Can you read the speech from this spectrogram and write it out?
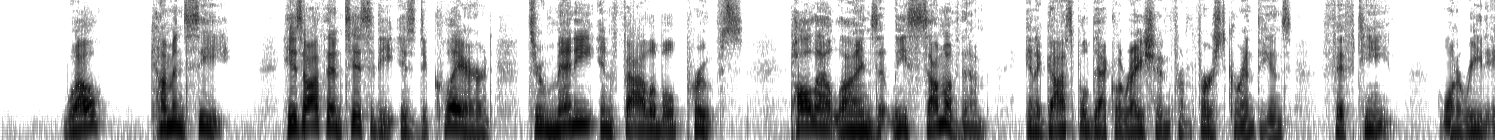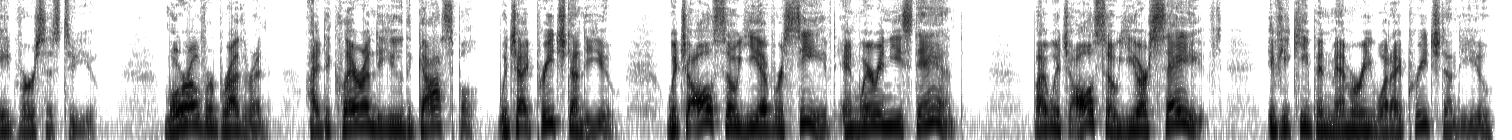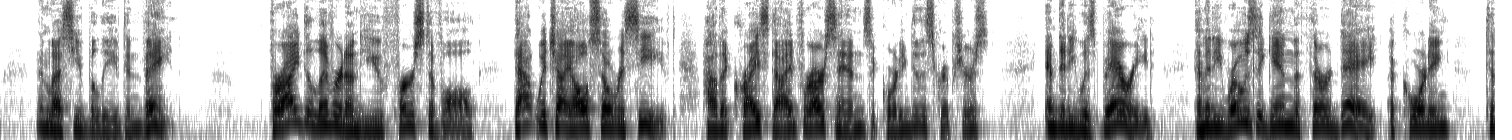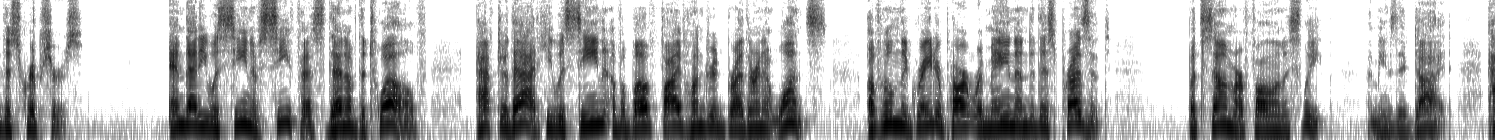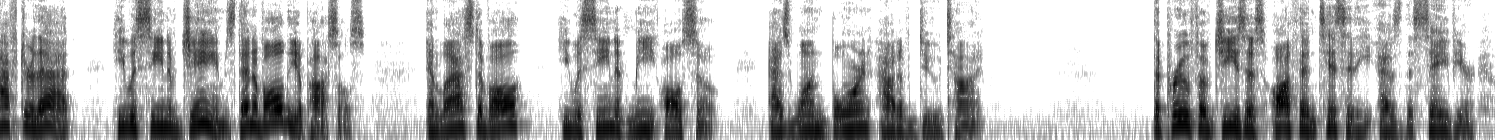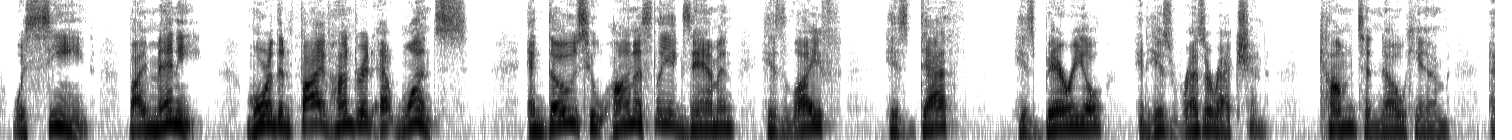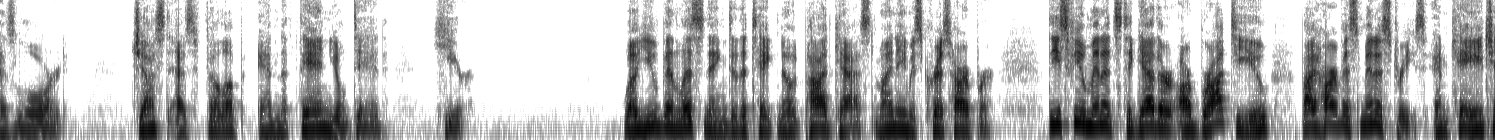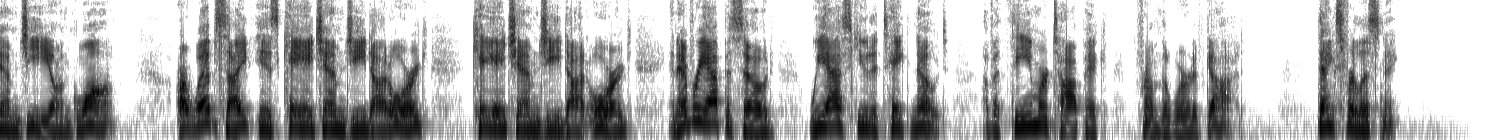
Well, come and see. His authenticity is declared through many infallible proofs. Paul outlines at least some of them in a gospel declaration from 1 Corinthians 15. I want to read eight verses to you. Moreover, brethren, I declare unto you the gospel which I preached unto you, which also ye have received, and wherein ye stand, by which also ye are saved, if ye keep in memory what I preached unto you, unless ye believed in vain. For I delivered unto you first of all that which I also received, how that Christ died for our sins, according to the Scriptures, and that he was buried, and that he rose again the third day, according to the Scriptures, and that he was seen of Cephas, then of the twelve. After that, he was seen of above five hundred brethren at once, of whom the greater part remain unto this present, but some are fallen asleep. That means they've died. After that, he was seen of James, then of all the apostles. And last of all, he was seen of me also, as one born out of due time. The proof of Jesus' authenticity as the Savior was seen by many, more than 500 at once. And those who honestly examine his life, his death, his burial, and his resurrection come to know him as Lord, just as Philip and Nathanael did here. Well, you've been listening to the Take Note podcast. My name is Chris Harper. These few minutes together are brought to you by Harvest Ministries and KHMG on Guam. Our website is khmg.org, khmg.org, and every episode we ask you to take note of a theme or topic from the Word of God. Thanks for listening.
